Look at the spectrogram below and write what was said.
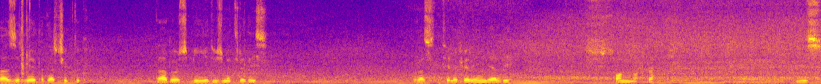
Daha zirveye kadar çıktık. Daha doğrusu 1700 metredeyiz. Burası teleferiğin geldiği son nokta. Biz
